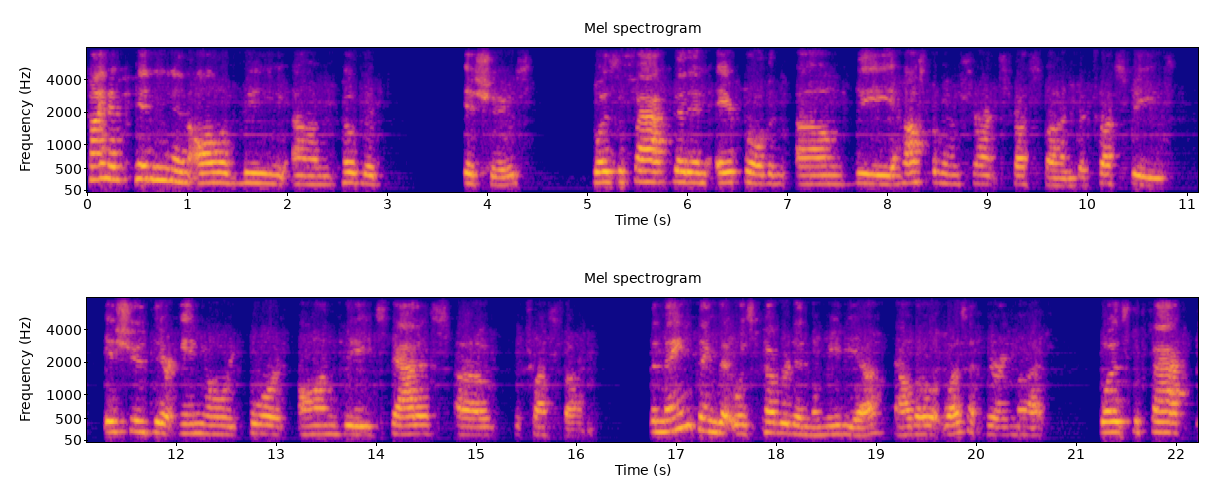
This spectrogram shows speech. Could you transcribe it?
Kind of hidden in all of the um, COVID issues was the fact that in April, the, um, the Hospital Insurance Trust Fund, the trustees, issued their annual report on the status of the trust fund. The main thing that was covered in the media, although it wasn't very much, was the fact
